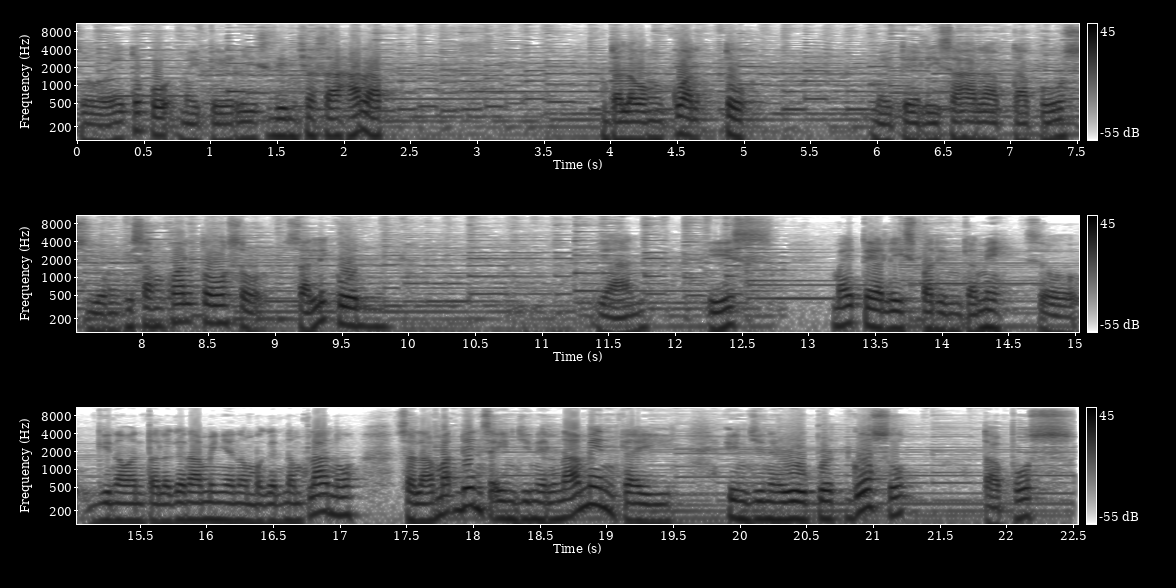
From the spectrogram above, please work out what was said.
So, ito po, may terrace din siya sa harap. Dalawang kwarto. May terrace sa harap. Tapos, yung isang kwarto, so, sa likod, yan, is may terrace pa din kami. So, ginawan talaga namin yan ng magandang plano. Salamat din sa engineer namin, kay Engineer Rupert Goso. Tapos,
